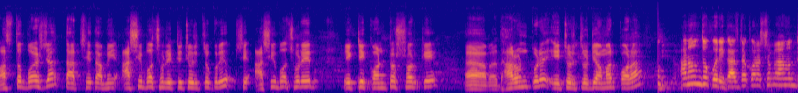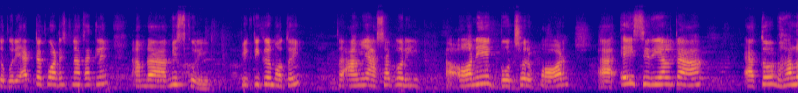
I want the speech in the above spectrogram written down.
বাস্তব বয়স যা, তার সাথে আমি আশি বছর একটি চরিত্র করি। সে আশি বছরের একটি কণ্ঠস্বরকে ধারণ করে এই চরিত্রটি আমার করা। আনন্দ করি, কাজটা করার সময় আনন্দ করি। একটা কোয়ার্টিস্ট না থাকলে আমরা মিস করি। পিকনিকের মতোই। তো আমি আশা করি অনেক বছর পর এই সিরিয়ালটা এত ভালো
